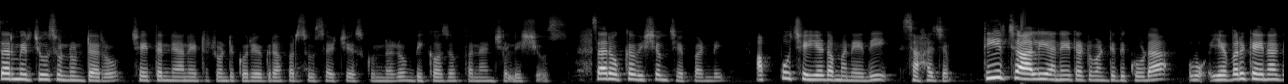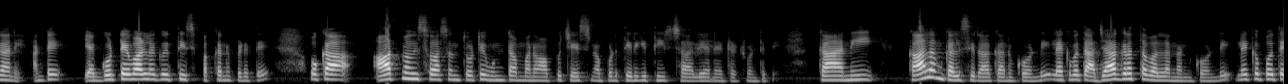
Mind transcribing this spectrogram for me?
సార్ మీరు చూసి ఉండుంటారు. చైతన్య అనేటటువంటి కొరియోగ్రాఫర్ సూసైడ్ చేసుకున్నారు because of financial issues sir ఒక్క విషయం చెప్పండి. అప్పు చేయడం అనేది సహజం. తీర్చాలి అనేటటువంటిది కూడా ఎవరికైనా కానీ అంటే ఎగ్గొట్టే వాళ్ళకు తీసి పక్కన పెడితే ఒక ఆత్మవిశ్వాసంతో ఉంటాం మనం అప్పు చేసినప్పుడు తిరిగి తీర్చాలి అనేటటువంటిది. కానీ కాలం కలిసి రాక అనుకోండి లేకపోతే అజాగ్రత్త వల్ల అనుకోండి లేకపోతే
